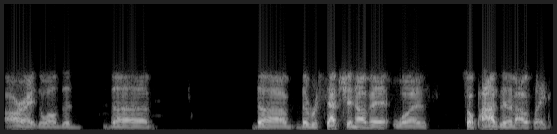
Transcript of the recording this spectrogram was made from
all right, well the the the the reception of it was so positive. I was like,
